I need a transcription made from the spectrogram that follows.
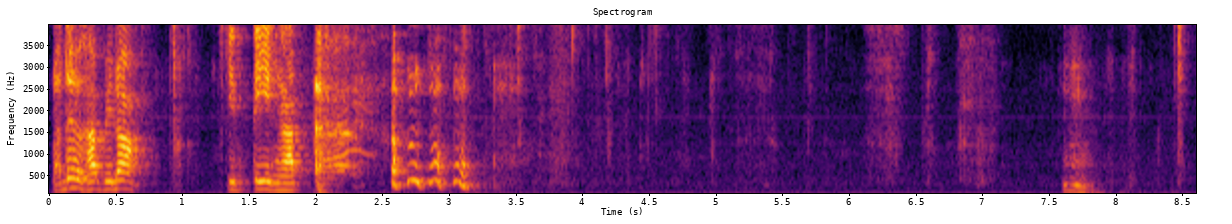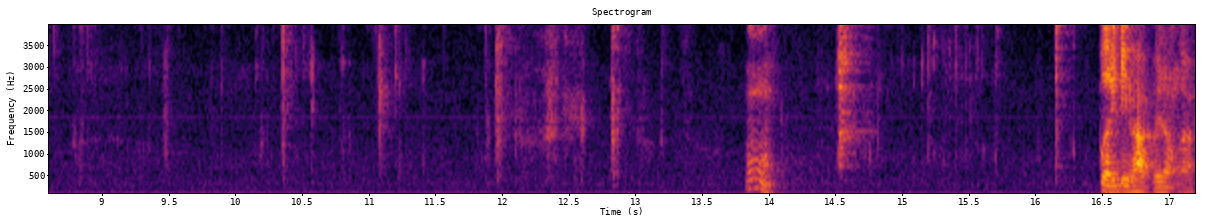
มาเด้อครับพี่น้อง กินตีนครับ อืมอืมเปื่อยดีครับพี่น้องครับ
